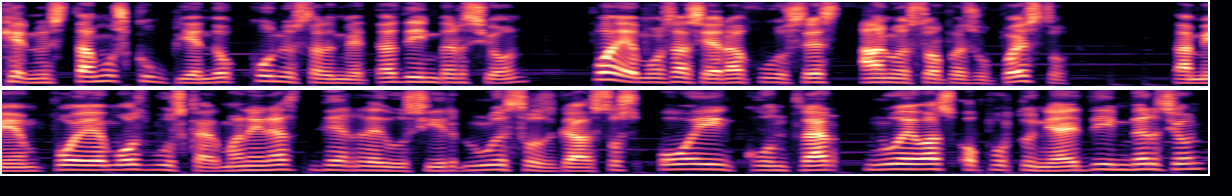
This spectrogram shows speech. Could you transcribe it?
que no estamos cumpliendo con nuestras metas de inversión, podemos hacer ajustes a nuestro presupuesto también podemos buscar maneras de reducir nuestros gastos o encontrar nuevas oportunidades de inversión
